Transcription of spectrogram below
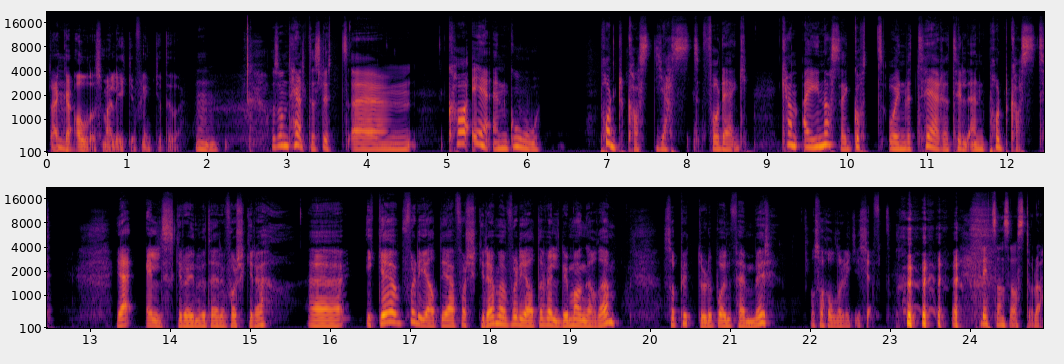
Det er ikke mm. alle som er like flinke til det. Mm. Og sånn helt til slutt, um, hva er en god podkastgjest for deg? Hvem egner seg godt å invitere til en podkast? Jeg elsker å invitere forskere. Uh, ikke fordi at de er forskere, men fordi at det er veldig mange av dem, så putter du på en femmer, og så holder de ikke kjeft. litt sånn som oss to, da.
